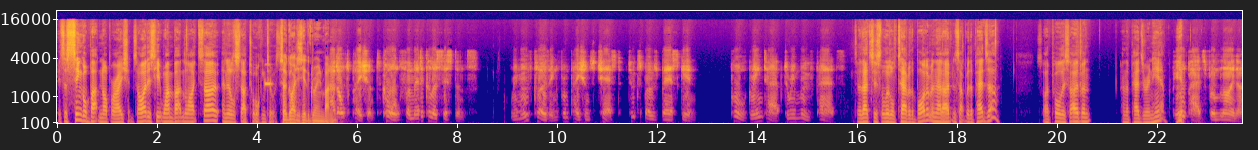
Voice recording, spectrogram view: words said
It's a single button operation. So I just hit one button like so, and it'll start talking to us. So, guy just hit the green button. Adult patient. Call for medical assistance. Remove clothing from patient's chest to expose bare skin. Pull green tab to remove pads. So that's just a little tab at the bottom, and that opens up where the pads are. So I pull this open, and the pads are in here. Peel pads from liner.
